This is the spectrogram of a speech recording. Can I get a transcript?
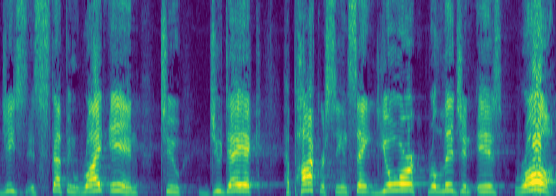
Jesus is stepping right in to Judaic hypocrisy and saying, Your religion is wrong.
